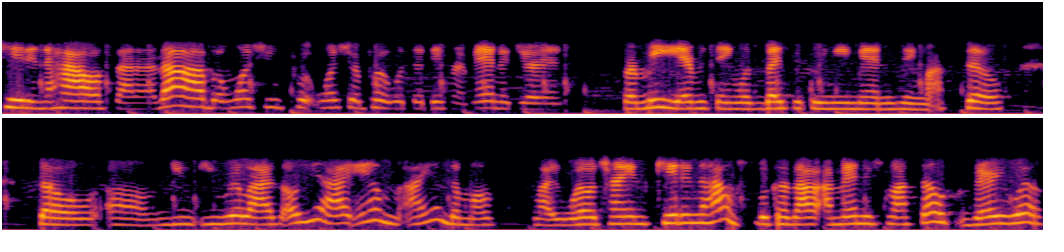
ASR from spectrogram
kid in the house, da da da. But once you put once you're put with a different manager, and for me, everything was basically me managing myself. So um, you you realize, oh yeah, I am I am the most like well trained kid in the house because I, I managed myself very well.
